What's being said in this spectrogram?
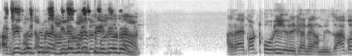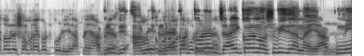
আপনি আচ্ছা, বলছেন না গিরে ঘুরে ফেলবেন। রেকর্ড করি এর এখানে আমি। যা কথা বলে সব রেকর্ড করি। আপনি আপনি আমি রেকর্ড করেন যাই করেন অসুবিধা নাই। আপনি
